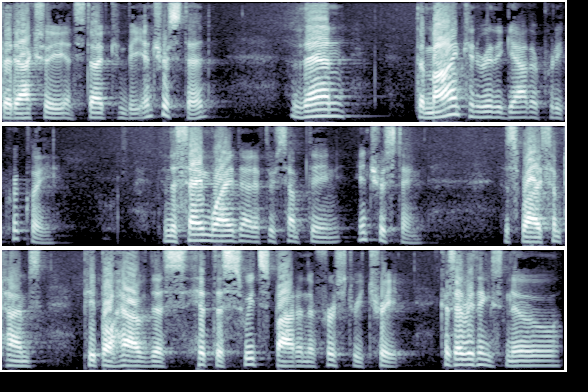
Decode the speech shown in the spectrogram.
but actually instead can be interested, then the mind can really gather pretty quickly. In the same way that if there's something interesting, that's why sometimes people have this hit this sweet spot in their first retreat because everything's new,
